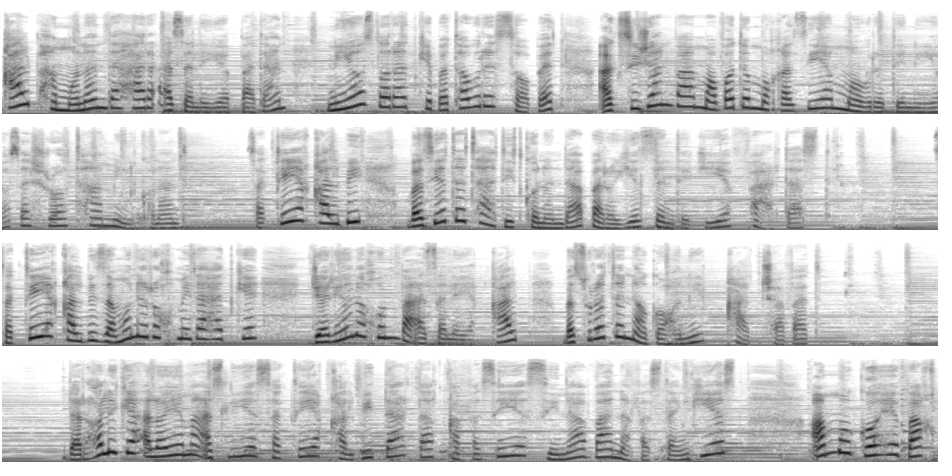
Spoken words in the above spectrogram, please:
قلب هم مانند هر عضله بدن نیاز دارد که به طور ثابت اکسیژن و مواد مغذی مورد نیازش را تامین کنند. سکته قلبی وضعیت تهدید کننده برای زندگی فرد است. سکته قلبی زمان رخ می دهد که جریان خون به عضله قلب به صورت ناگهانی قطع شود. در حالی که علایم اصلی سکته قلبی درد در قفسه سینه و نفستنگی است اما گاه وقت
